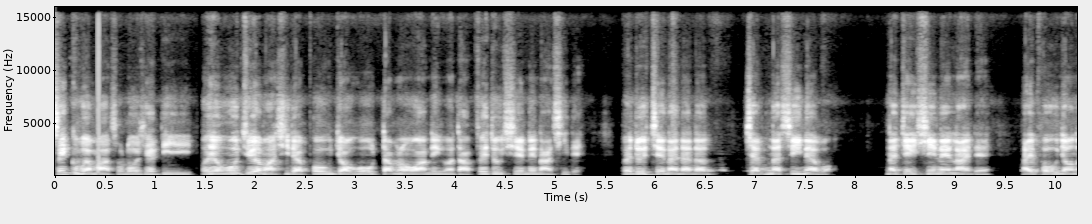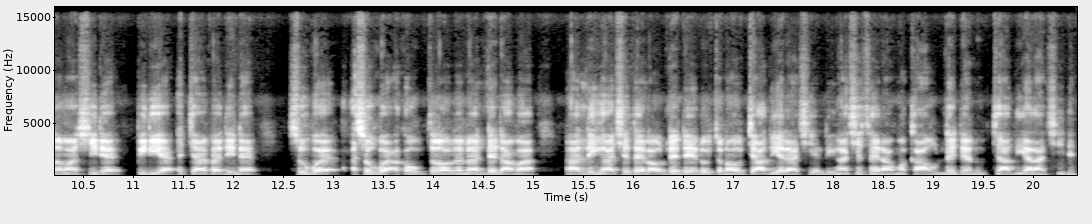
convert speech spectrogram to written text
စိတ်ကူဘက်မှာဆိုလို့ရှိရင်ဒီဘယုံကုန်းကျွေးမှာရှိတဲ့ဖုံးကြောက်ကိုတက်မတော်ကနေတော့ဒါဖေးထုရှင်းနေတာရှိတယ်ဖေးထုရှင်းလိုက်တာတော့ jet နှစ်စီးနဲ့ပေါ့နှစ်ကြိမ်ရှင်းလင်းလိုက်တယ်အဲ့ဖုံးကြောင်းထဲမှာရှိတဲ့ PDF အကြမ်းဖက်တွေနဲ့စုဖွဲ့အစုဖွဲ့အကုန်တော်တော်များများလက်တာမှာအာ580လောက်လက်တယ်လို့ကျွန်တော်ကြားသိရတာရှိတယ်580လောက်မကောက်လက်တယ်လို့ကြားသိရတာရှိတယ်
